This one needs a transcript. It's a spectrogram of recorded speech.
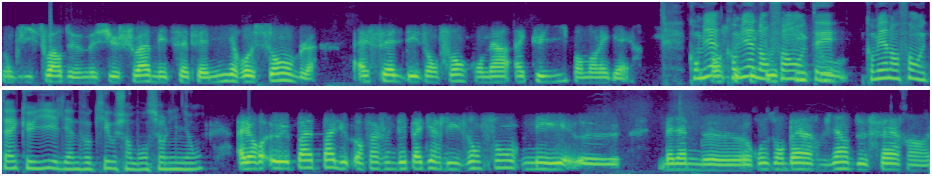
Donc l'histoire de Monsieur Schwab et de sa famille ressemble à celle des enfants qu'on a accueillis pendant la guerre. Combien, combien d'enfants ont été combien d'enfants ont été accueillis, Eliane Vauquier, au Chambon-sur-Lignon Alors, pas, pas, enfin, je ne vais pas dire les enfants, mais Madame euh, Rosenberg vient de faire un,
